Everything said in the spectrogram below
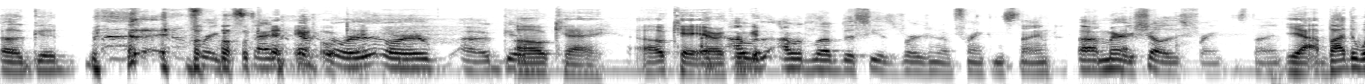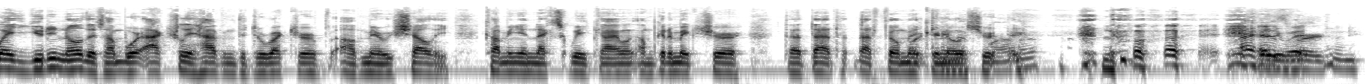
a good Frankenstein Okay, okay. or or a good. Okay. Okay, Eric. I we're would, I would love to see his version of Frankenstein. Uh, Mary Shelley's Frankenstein. yeah. By the way, you didn't know this. I'm, we're actually having the director of, of Mary Shelley coming in next week. I, I'm going to make sure that that, that filmmaker knows your. No. His version.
